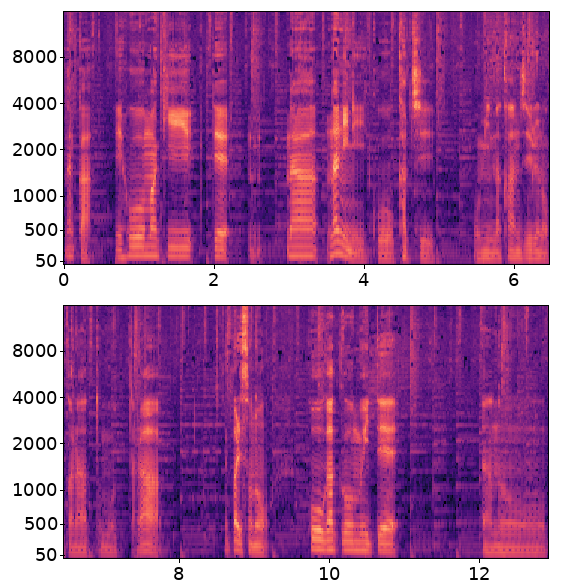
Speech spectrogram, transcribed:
なんか恵方巻きってな何にこう価値をみんな感じるのかなと思ったらやっぱりその方角を向いてあのー、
